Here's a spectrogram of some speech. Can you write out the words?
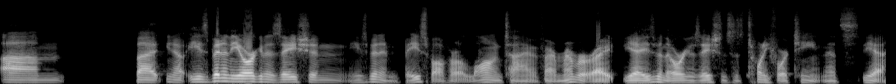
Um, but you know, he's been in the organization. He's been in baseball for a long time, if I remember right. Yeah, he's been in the organization since 2014. That's yeah.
